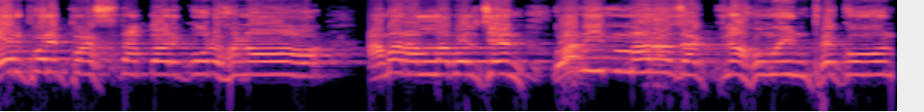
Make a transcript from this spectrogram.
এরপরে পাঁচ নাম্বার গুণ হলো, আমার আল্লাহ বলছেন, ওয়ামিম মারা যাক না হুমিন ফেকুন।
